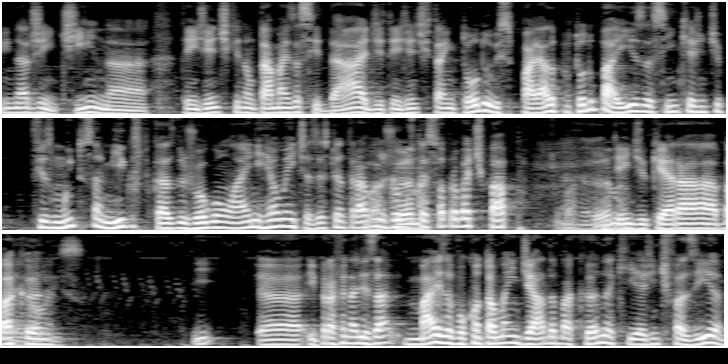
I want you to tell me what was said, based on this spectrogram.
na Argentina, tem gente que não tá mais na cidade, tem gente que tá em todo, espalhado por todo o país, assim, que a gente fez muitos amigos por causa do jogo online, realmente. Às vezes tu entrava bacana. no jogo só pra bate-papo. Entende? O que era bacana. E, Uh, e para finalizar, mais eu vou contar uma indiada bacana que a gente fazia,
